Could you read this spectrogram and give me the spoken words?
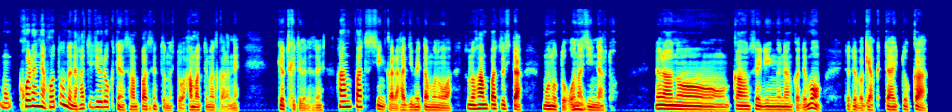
もうこれね、ほとんどね、86.3%の人はハマってますからね。気をつけてくださいね。反発心から始めたものは、その反発したものと同じになると。だから、あのーカウンセリングなんかでも、例えば虐待とか、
